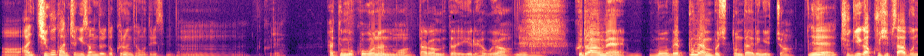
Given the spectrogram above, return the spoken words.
어, 아니 지구 관측 위성들도 그런 경우들이 있습니다. 음, 그래요. 하여튼 뭐 그거는 뭐 따로 한번 더 얘기를 하고요. 네. 그 다음에 뭐 몇 분에 한 번씩 돈다 이런 게 있죠. 네, 주기가 94분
